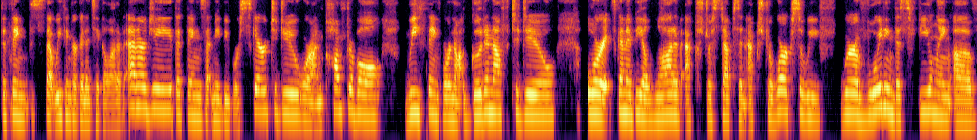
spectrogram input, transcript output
the things that we think are going to take a lot of energy, the things that maybe we're scared to do, we're uncomfortable, we think we're not good enough to do, or it's going to be a lot of extra steps and extra work. So we we're avoiding this feeling of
